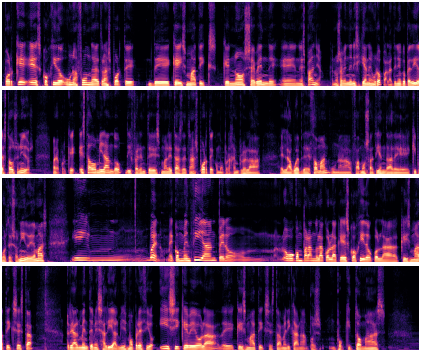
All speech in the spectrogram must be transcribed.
¿Por qué he escogido una funda de transporte de Casematics que no se vende en España? Que no se vende ni siquiera en Europa, la he tenido que pedir a Estados Unidos. Bueno, porque he estado mirando diferentes maletas de transporte, como por ejemplo en la, en la web de Zoman, una famosa tienda de equipos de sonido y demás. Y mm, bueno, me convencían, pero luego comparándola con la que he escogido, con la Casematics esta, realmente me salía al mismo precio y sí que veo la de Casematics, esta americana, pues un poquito más,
